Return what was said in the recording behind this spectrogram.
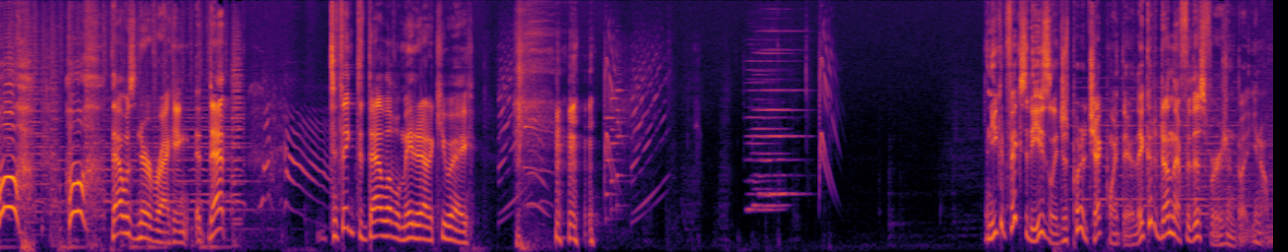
oh, that was nerve wracking. That to think that that level made it out of QA. and you could fix it easily. Just put a checkpoint there. They could have done that for this version, but you know.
